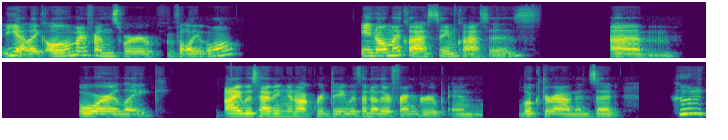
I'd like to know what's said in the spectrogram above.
yeah, like all of my friends were volleyball in all my class, same classes. Um, or like I was having an awkward day with another friend group and looked around and said, "Who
